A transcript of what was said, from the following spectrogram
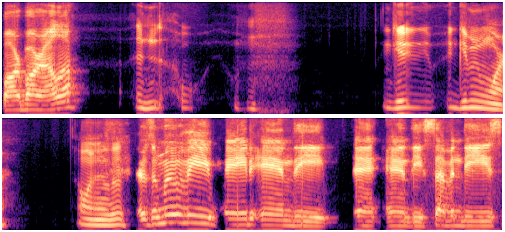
Barbarella? And, give, give me more. Want. There's a movie made in the in, in the 70s.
